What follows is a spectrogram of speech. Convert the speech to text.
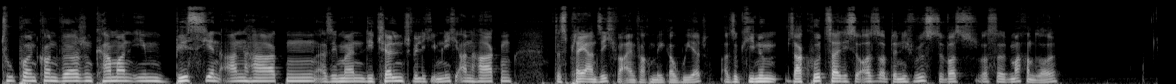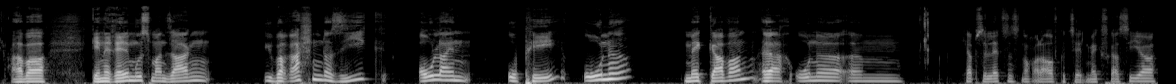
Two-Point-Conversion kann man ihm ein bisschen anhaken. Also ich meine, die Challenge will ich ihm nicht anhaken. Das Play an sich war einfach mega weird. Also Keenum sah kurzzeitig so aus, als ob er nicht wüsste, was, was er machen soll. Aber generell muss man sagen, überraschender Sieg, O-Line OP, ohne McGovern, äh, ohne, ähm, ich habe sie letztens noch alle aufgezählt. Max Garcia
